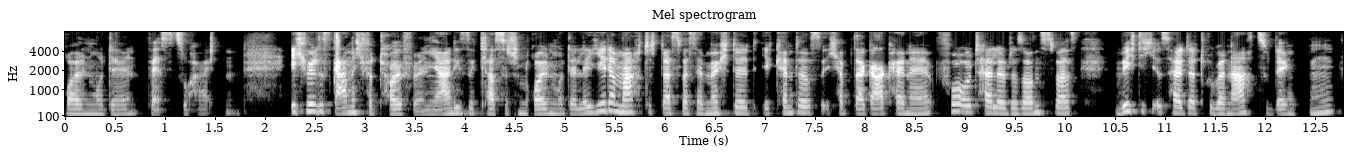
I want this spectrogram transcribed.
Rollenmodellen festzuhalten. Ich will das gar nicht verteufeln, ja, diese klassischen Rollenmodelle. Jeder macht das, was er möchte. Ihr kennt das. Ich habe da gar keine Vorurteile oder sonst was. Wichtig ist halt darüber nachzudenken,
